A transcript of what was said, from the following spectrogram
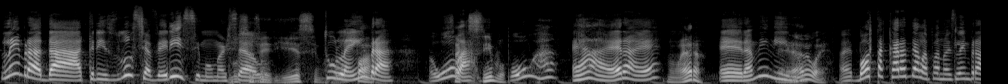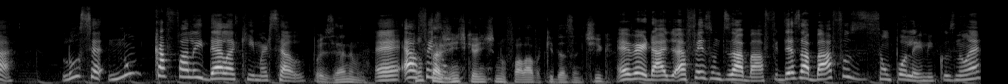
lembra da atriz Lúcia Veríssimo, Marcelo? Lúcia Veríssimo. Tu Opa, lembra? Sex symbol. porra, ela era, é? Não era? Era, menino. Era, ué. É, bota a cara dela pra nós lembrar. Lúcia, nunca falei dela aqui, Marcelo. Pois é, né, mano? É, ela Tanta fez um... gente que a gente não falava aqui das antigas. É verdade, ela fez um desabafo. E Desabafos são polêmicos, não é?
